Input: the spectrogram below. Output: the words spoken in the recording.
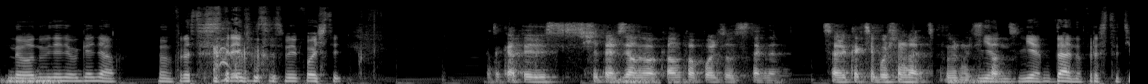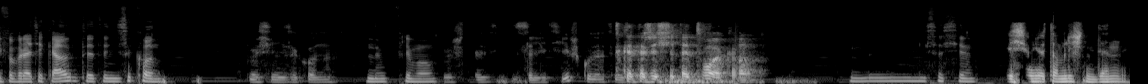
Но он меня не угонял. Он просто зарегался с моей почтой. Ну, Так, а ты, считай, взял его аккаунт попользоваться тогда. Смотри, как тебе больше нравится повернуть Не, ситуацию. не, ну да, ну просто типа брать аккаунт это незаконно. Вообще незаконно. Ну, в прямом. Ну что, залетишь куда-то? Так это же, считай, твой аккаунт. Ну, не совсем. Если у него там личные данные.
